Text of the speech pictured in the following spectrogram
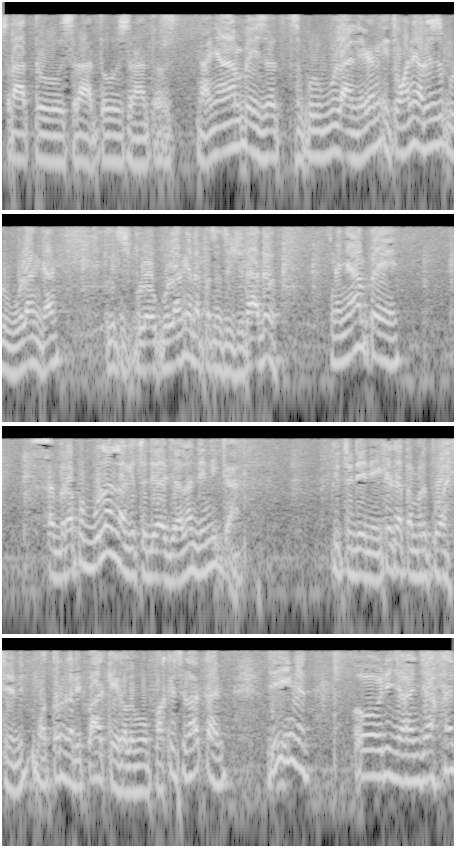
100, 100, 100 nggak nyampe 10 bulan ya kan? Hitungannya harusnya 10 bulan kan? Begitu 10 bulan kan dapat 1 juta tuh. Nggak nyampe. Berapa bulan lagi tuh dia jalan dia nikah? Gitu dia nikah kata mertuanya nih motor nggak dipakai kalau mau pakai silakan. Dia ingat oh ini jangan-jangan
